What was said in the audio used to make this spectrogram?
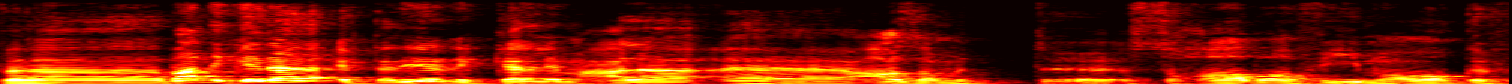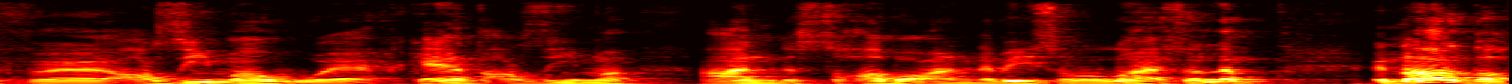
فبعد كده ابتدينا نتكلم على آه، عظمة الصحابة. في مواقف آه، عظيمة وحكايات عظيمة عن الصحابة وعن النبي صلى الله عليه وسلم. النهارده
